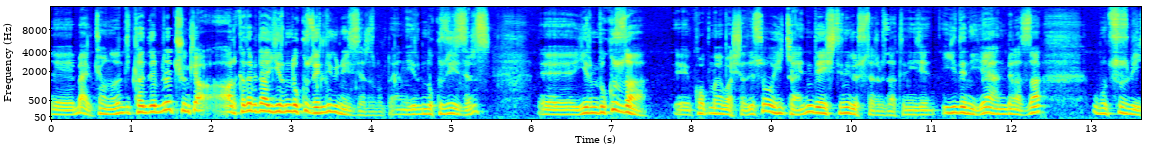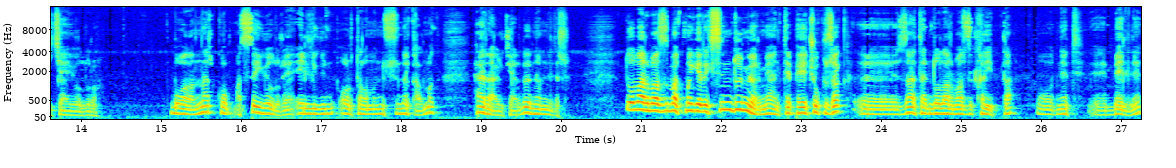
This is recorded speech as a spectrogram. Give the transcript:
e, belki ona da dikkat edebilir. Çünkü arkada bir daha 29-50 günü izleriz burada. Yani 29'u izleriz. E, 29 daha e, kopmaya başladıysa o hikayenin değiştiğini gösterir zaten. İyice, iyiden iyiye yani biraz da umutsuz bir hikaye olur o. Bu alanlar kopmazsa iyi olur. Yani 50 gün ortalamanın üstünde kalmak her halükarda önemlidir. Dolar bazlı bakma gereksinimi duymuyorum. Yani tepeye çok uzak. Ee, zaten dolar bazlı kayıpta. O net e, belli.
